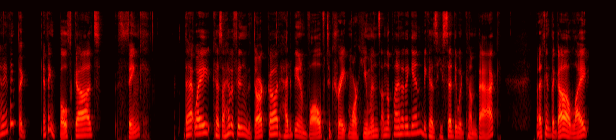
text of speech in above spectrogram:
And I think the I think both gods think that way because I have a feeling the dark god had to be involved to create more humans on the planet again because he said they would come back. But I think the god of light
